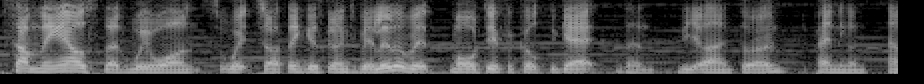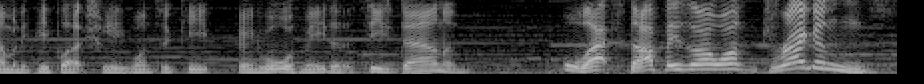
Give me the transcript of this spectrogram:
something else that we want, which I think is going to be a little bit more difficult to get than the Iron Throne, depending on how many people actually want to keep going to war with me to siege down and all that stuff, is I want dragons.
